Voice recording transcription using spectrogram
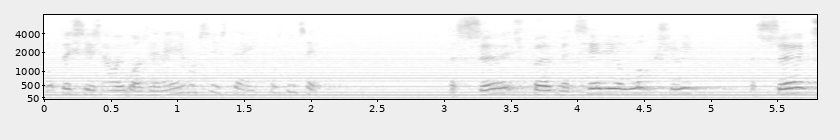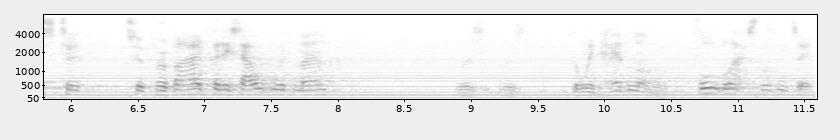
But this is how it was in Amos's day, wasn't it? The search for material luxury, the search to, to provide for this outward man was, was going headlong, full blast, wasn't it?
